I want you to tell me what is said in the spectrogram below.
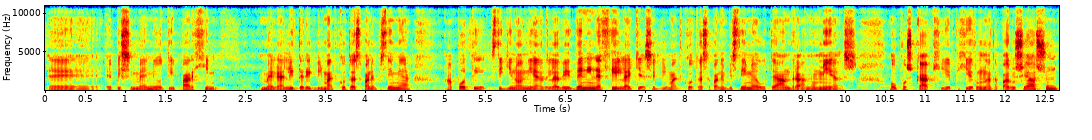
ε, επισημαίνει ότι υπάρχει μεγαλύτερη εγκληματικότητα στα πανεπιστήμια από ότι στην κοινωνία. Δηλαδή δεν είναι θύλακες εγκληματικότητας στα πανεπιστήμια, ούτε άντρα ανομίας όπως κάποιοι επιχειρούν να τα παρουσιάσουν.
